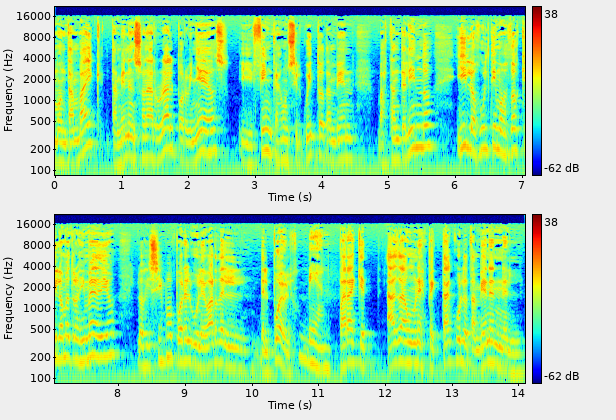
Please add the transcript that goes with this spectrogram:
mountain bike, también en zona rural, por viñedos y fincas, un circuito también bastante lindo. Y los últimos dos kilómetros y medio los hicimos por el bulevar del, pueblo. Bien. Para que haya un espectáculo también en el,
